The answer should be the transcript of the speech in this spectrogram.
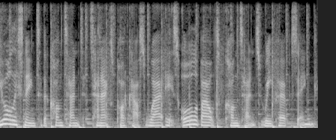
You're listening to the Content 10x podcast, where it's all about content repurposing.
